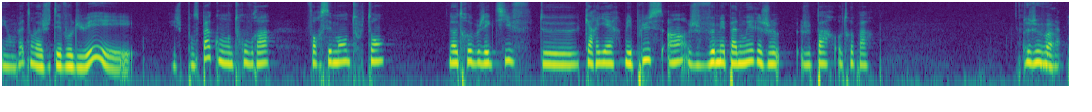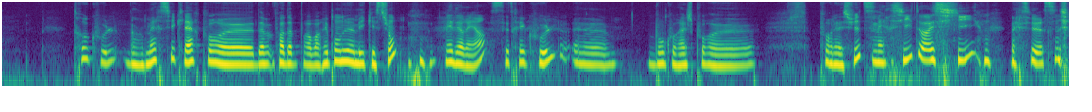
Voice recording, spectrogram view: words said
Et en fait, on va juste évoluer et, et je pense pas qu'on trouvera forcément tout le temps notre objectif de carrière, mais plus un je veux m'épanouir et je je pars autre part. Je vois. Voilà. Trop cool. Ben, merci Claire pour, euh, pour avoir répondu à mes questions. Mais de rien. C'est très cool. Euh, bon courage pour, euh, pour la suite. Merci, toi aussi. Merci, merci.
